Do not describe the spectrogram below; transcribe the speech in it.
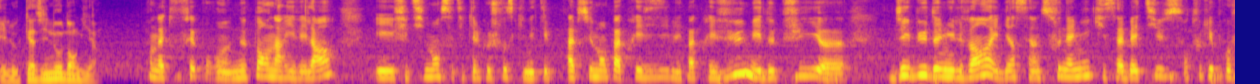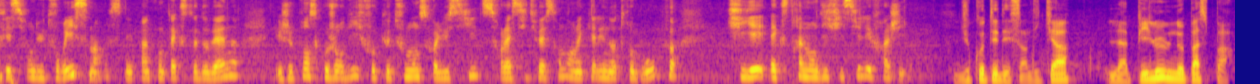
et le casino d'Anguien. On a tout fait pour euh, ne pas en arriver là. Et effectivement, c'était quelque chose qui n'était absolument pas prévisible et pas prévu. Mais depuis euh, début 2020, eh bien, c'est un tsunami qui s'abattit sur toutes les professions du tourisme. Ce n'est pas un contexte d'aubaine. Et je pense qu'aujourd'hui, il faut que tout le monde soit lucide sur la situation dans laquelle est notre groupe, qui est extrêmement difficile et fragile. Du côté des syndicats, la pilule ne passe pas.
